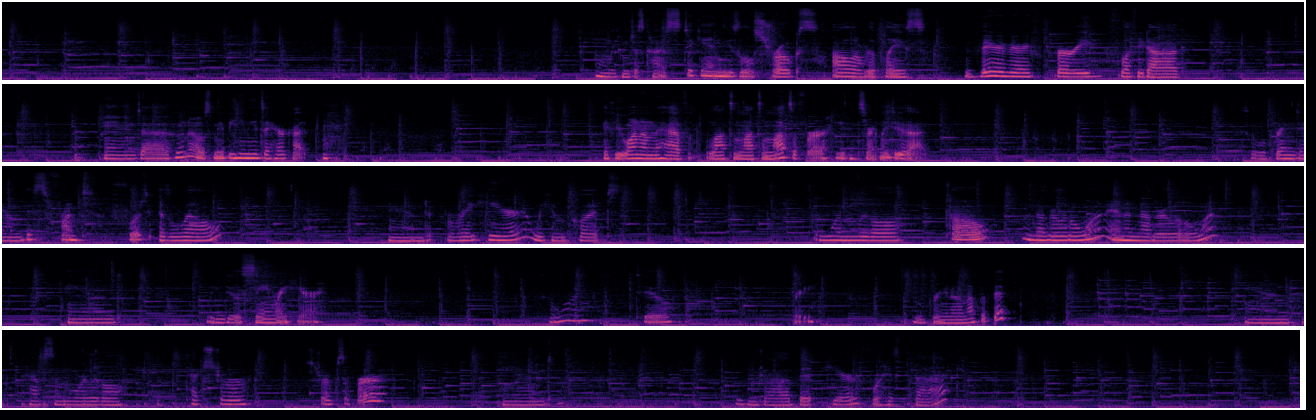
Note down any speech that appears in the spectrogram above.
And we can just kind of stick in these little strokes all over the place. Very, very furry, fluffy dog. And uh, who knows, maybe he needs a haircut. if you want him to have lots and lots and lots of fur, you can certainly do that. So we'll bring down this front foot as well. And right here we can put one little toe, another little one, and another little one. And we can do the same right here. So one, two, three. And bring it on up a bit. And have some more little texture strokes of fur. And we can draw a bit here for his back.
